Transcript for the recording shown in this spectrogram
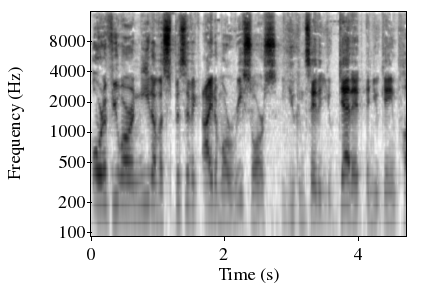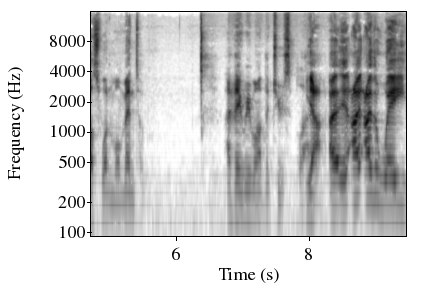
or if you are in need of a specific item or resource, you can say that you get it and you gain plus one momentum. I think we want the two supply. Yeah. I, I, either way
